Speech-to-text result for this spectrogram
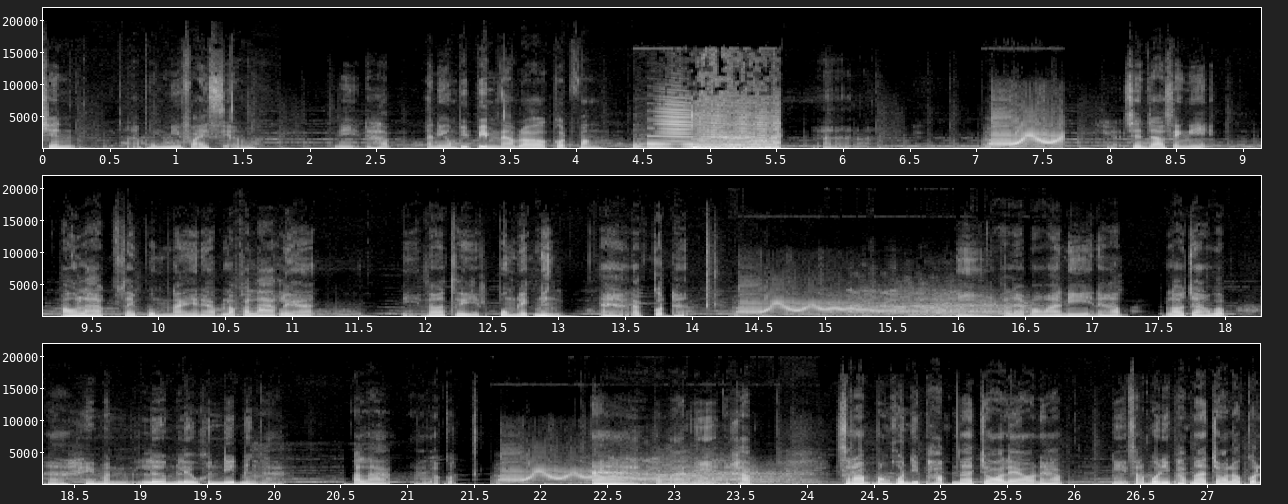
เช่นผมมีไฟล์เสียงนี่นะครับ อันนี้ของพี่ปิมนะครับ แล้วก็กดฟังเช่นจะเอาเสียงนี้ เอาลากใส่ปุ่มไหนนะครับ แล้วก็ลากเลยฮะ นี่แล้วก็ใส่ปุ่มเลขหนึ่งอ่าแล้วกดฮะ นี่อะไรประมาณนี้นะครับ เราจะแบบให้มันเริ่มเร็วขึ้นนิดหนึ่งอะก็ลากอะแล้วกดอ่าประมาณนี้นะครับสำหรับบางคนที่พับหน้าจอแล้วนะครับนี่สำหรับคนที่พับหน้าจอแล้วกด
